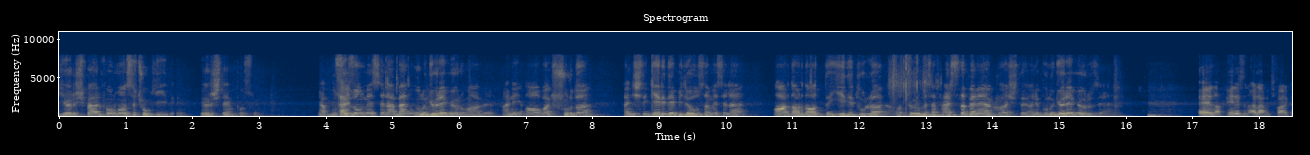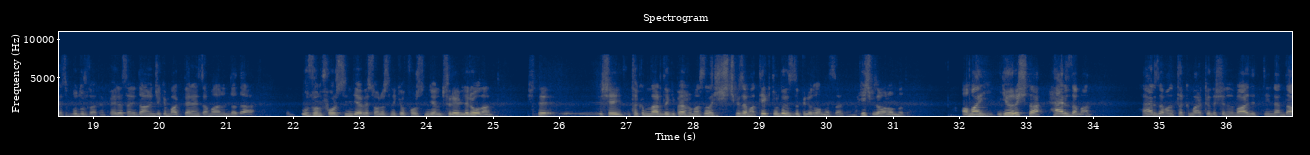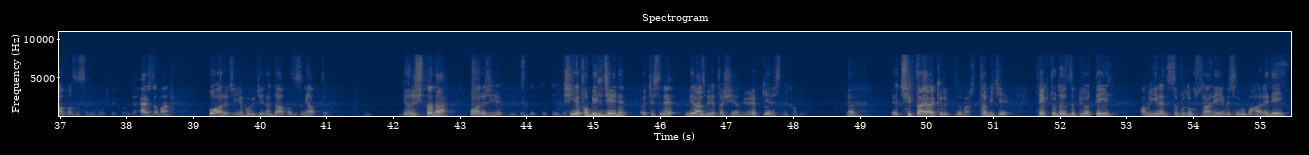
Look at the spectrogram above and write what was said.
yarış performansı çok iyiydi. Yarış temposu. Ya bu sezon mesela ben onu göremiyorum abi. Hani aa bak şurada hani işte geride bile olsa mesela ard arda attığı 7 turla atıyorum mesela Verstappen'e yaklaştı. Hani bunu göremiyoruz yani. Evet abi Perez'in alameti farkası budur zaten. Perez hani daha önceki McLaren zamanında da uzun Force India ve sonrasındaki o Force India'nın türevleri olan işte şey takımlardaki performansında da hiçbir zaman tek turda hızlı pilot olmadı zaten. Hiçbir zaman olmadı. Ama yarışta her zaman her zaman takım arkadaşının vaat ettiğinden daha fazlasını ortaya koydu. Her zaman bu aracın yapabileceğinden daha fazlasını yaptı. Yarışta da bu aracın ya- şey yapabileceğinin ötesine biraz bile taşıyamıyor. Hep gerisinde kalıyor. Ya e, çifte hayal kırıklığı var. Tabii ki tek turda hızlı pilot değil ama yine de 0.9 saniye yemesini bu bahane değil.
